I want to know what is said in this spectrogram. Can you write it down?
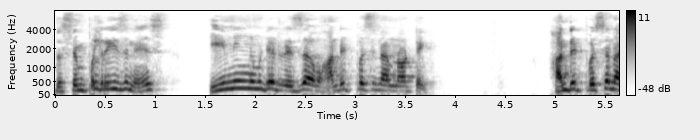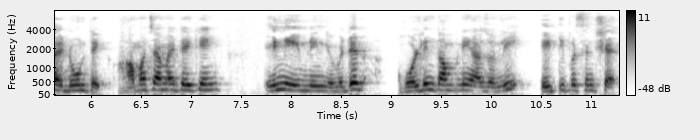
The simple reason is evening limited reserve 100% I'm not taking. 100% I don't take. How much am I taking? In evening limited, holding company has only 80% share.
